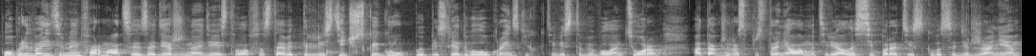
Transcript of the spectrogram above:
По предварительной информации, задержанная действовала в составе террористической группы, преследовала украинских активистов и волонтеров, а также распространяла материалы сепаратистского содержания.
